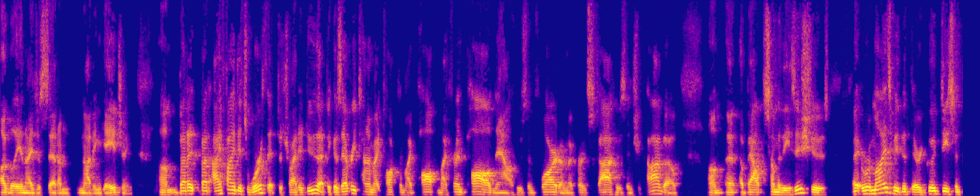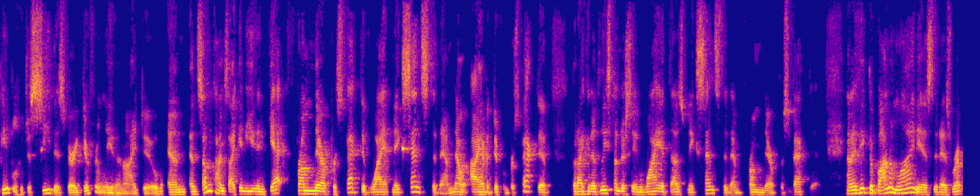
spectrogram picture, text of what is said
ugly, and I just said I'm not engaging. Um, but it, but I find it's worth it to try to do that because every time I talk to my Paul, my friend Paul now, who's in Florida, my friend Scott, who's in Chicago, um, about some of these issues, it reminds me that there are good, decent people who just see this very differently than I do. And, and sometimes I can even get from their perspective why it makes sense to them. Now, I have a different perspective, but I can at least understand why it does make sense to them from their perspective. And I think the bottom line is that as, rep-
